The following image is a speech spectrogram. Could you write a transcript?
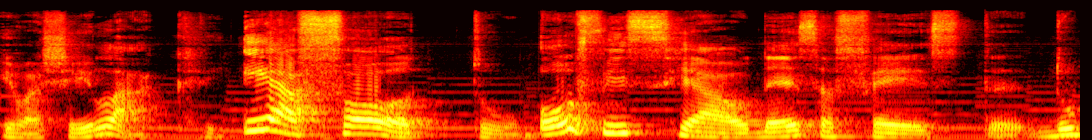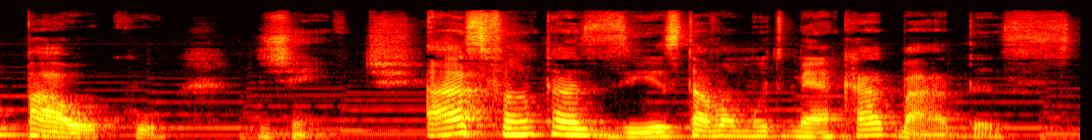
Eu achei lacre. E a foto oficial dessa festa, do palco, gente, as fantasias estavam muito bem acabadas.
